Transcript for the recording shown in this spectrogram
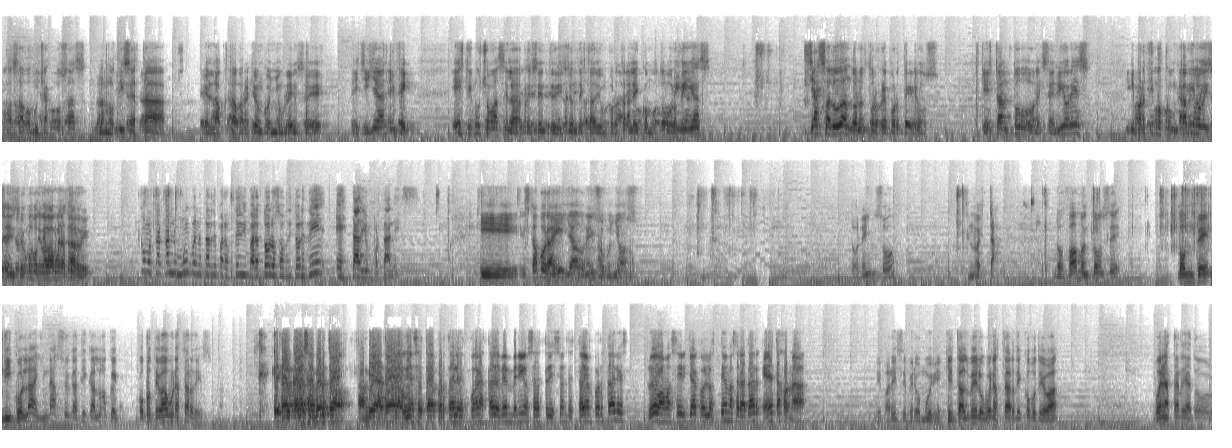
han pasado muchas cosas. La noticia está en la octava región coñublense de Chillán. En fin, esto y mucho más en la presente edición de Estadio Portales, como todos los días. Ya saludando a nuestros reporteros que están todos en exteriores. Y partimos con Camilo Vicencio. ¿Cómo te va? Buenas tardes. ¿Cómo está Carlos? Muy buenas tardes para usted y para todos los auditores de Estadio Portales. Y está por ahí ya don Enzo Muñoz. Don Enzo no está. Nos vamos entonces donde Nicolás Ignacio Gatica López. ¿Cómo te va? Buenas tardes. ¿Qué tal, Carlos Alberto? También a toda la audiencia de Estadio Portales. Buenas tardes, bienvenidos a esta edición de Estadio en Portales. Luego vamos a ir ya con los temas a tratar en esta jornada. Me parece, pero muy bien. ¿Qué tal, Velo? Buenas tardes, ¿cómo te va? Buenas tardes a todos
